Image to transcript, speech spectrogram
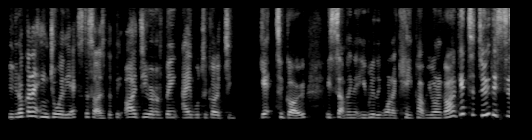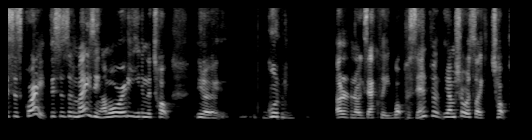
You're not going to enjoy the exercise, but the idea of being able to go to get to go is something that you really want to keep up. You want to go, I get to do this. This is great. This is amazing. I'm already in the top, you know, good. I don't know exactly what percent, but I'm sure it's like top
